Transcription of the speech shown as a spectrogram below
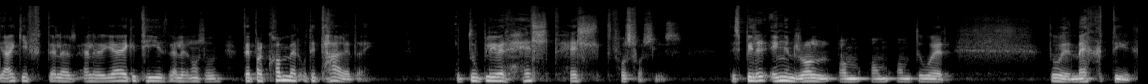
ég er gift eller, eller ég er ekki tíð eller náttúrulega svona það bara kommer og þið tager þetta og þú blífir helt, helt forsvarslös það spilir ingen roll om, om, om þú er þú er mektig,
